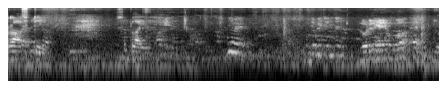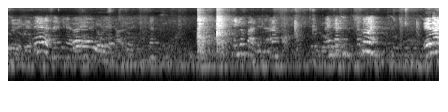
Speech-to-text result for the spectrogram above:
ब्रास्टी सप्लाई लोडिंग है हमको लोडिंग है इनको पार देना इनका चलो ए ना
